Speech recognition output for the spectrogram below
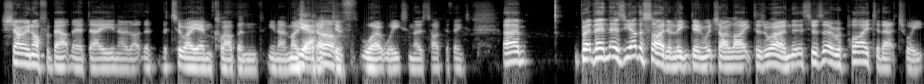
showing off about their day, you know, like the, the 2 a.m. club and, you know, most Yeah. productive work weeks and those type of things. Um, but then there's the other side of LinkedIn, which I liked as well. And this was a reply to that tweet.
